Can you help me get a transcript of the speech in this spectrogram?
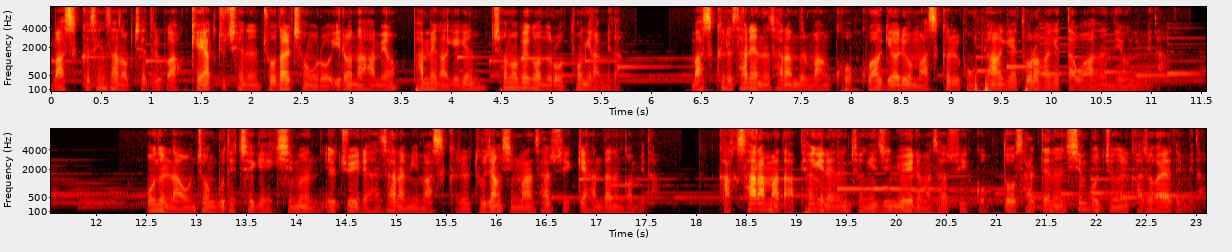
마스크 생산 업체들과 계약 주체는 조달청으로 일어나 하며 판매 가격은 1,500원으로 통일합니다. 마스크를 사려는 사람들 많고 구하기 어려운 마스크를 공평하게 돌아가겠다고 하는 내용입니다. 오늘 나온 정부 대책의 핵심은 일주일에 한 사람이 마스크를 두 장씩만 살 수 있게 한다는 겁니다. 각 사람마다 평일에는 정해진 요일에만 살 수 있고 또 살 때는 신분증을 가져가야 됩니다.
